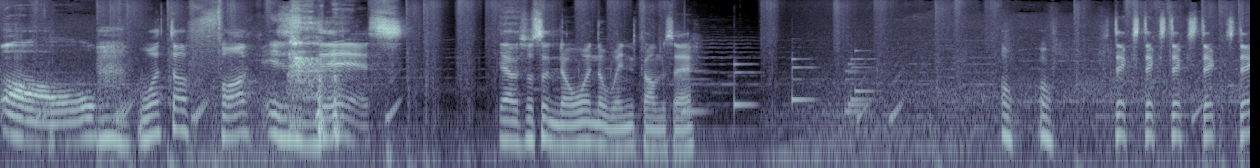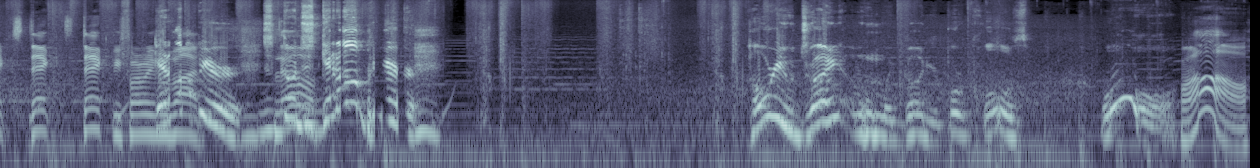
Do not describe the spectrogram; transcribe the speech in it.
Oh. What the fuck is this? yeah, we're supposed to know when the wind comes, eh? Oh, oh. Stick, stick, stick, stick, stick, stick, stick before we Get move up here! Just No. don't just get up here! How are you drying? Oh my god, your poor clothes. Oh. Wow.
